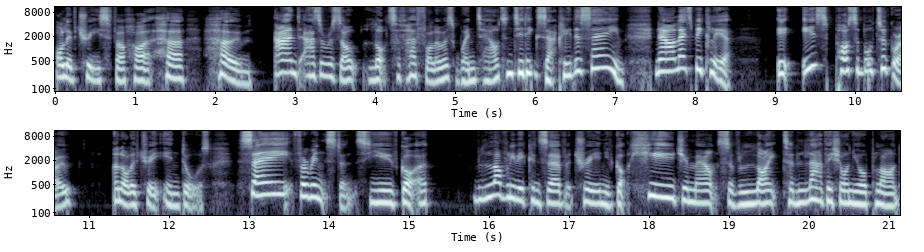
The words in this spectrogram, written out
olive trees for her, her home. And as a result, lots of her followers went out and did exactly the same. Now, let's be clear it is possible to grow an olive tree indoors. Say, for instance, you've got a lovely big conservatory and you've got huge amounts of light to lavish on your plant,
